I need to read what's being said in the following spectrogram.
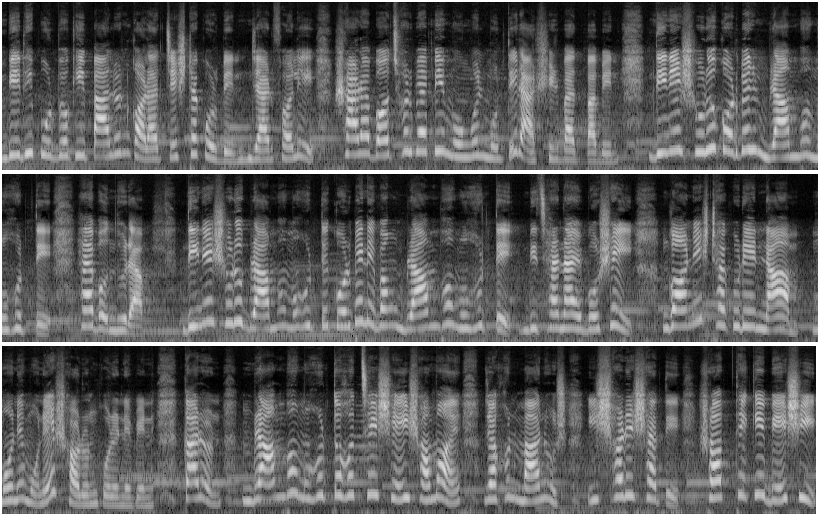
বিধিপূর্বকই পালন করার চেষ্টা করবেন, যার ফলে সারা বছরব্যাপী মঙ্গল মূর্তির আশীর্বাদ পাবেন। দিনের শুরু করবেন ব্রাহ্ম মুহূর্তে। হ্যাঁ বন্ধুরা, দিনের শুরু ব্রাহ্ম মুহূর্তে করবেন এবং ব্রাহ্ম মুহূর্তে বিছানায় বসেই গণেশ ঠাকুরের নাম মনে মনে স্মরণ করে নেবেন। কারণ ব্রাহ্ম মুহূর্ত হচ্ছে সেই সময় যখন মানুষ ঈশ্বরের সাথে সব থেকে বেশি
